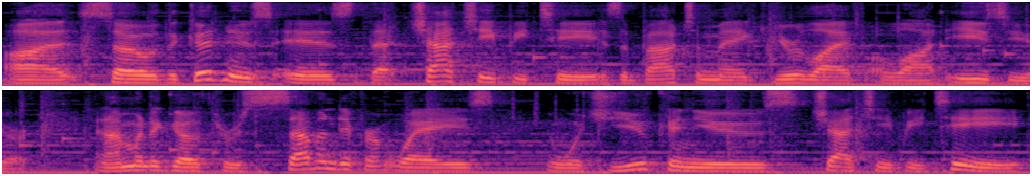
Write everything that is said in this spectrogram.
uh, so the good news is that ChatGPT is about to make your life a lot easier. And I'm going to go through seven different ways in which you can use ChatGPT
